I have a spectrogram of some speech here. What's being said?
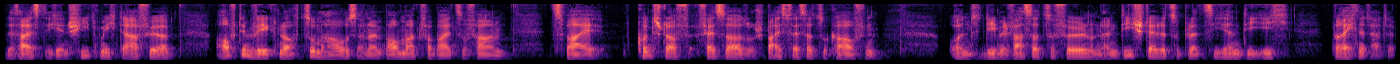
Das heißt, ich entschied mich dafür, auf dem Weg noch zum Haus an einem Baumarkt vorbeizufahren, zwei Kunststofffässer, so Speisfässer zu kaufen und die mit Wasser zu füllen und an die Stelle zu platzieren, die ich berechnet hatte.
